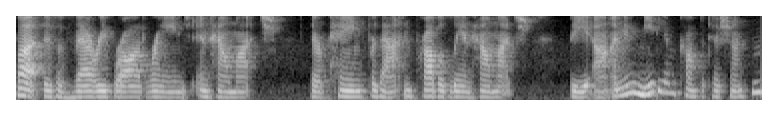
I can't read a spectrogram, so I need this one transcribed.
but there's a very broad range in how much they're paying for that and probably in how much the, uh, I mean, medium competition. Hmm.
